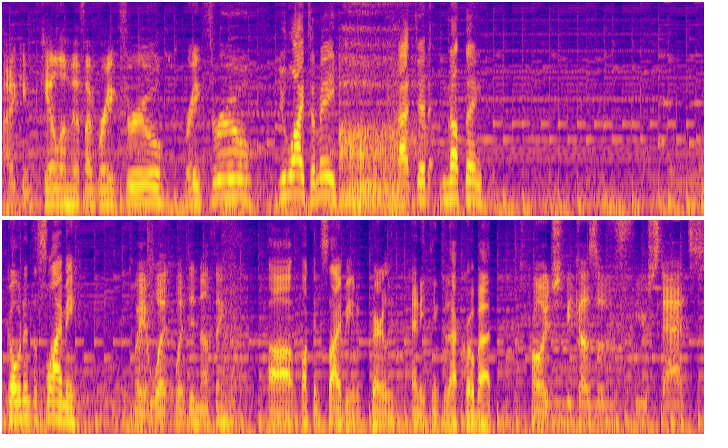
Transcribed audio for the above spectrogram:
I can kill him if I break through. Break through. You lied to me. Oh, That did nothing. I'm going into Slimy. wait, what? What did nothing? Uh, fucking Psybeam. Barely anything to that Crobat. It's probably just because of your stats.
